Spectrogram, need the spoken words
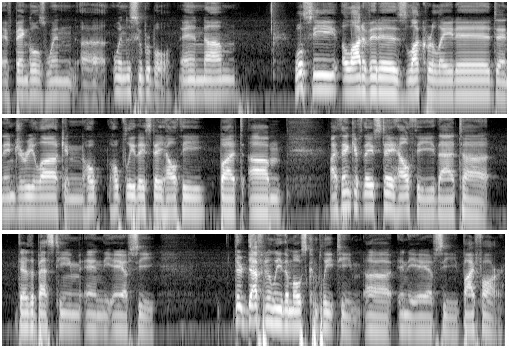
if Bengals win uh, win the Super Bowl. And um, we'll see. A lot of it is luck related and injury luck, and hope hopefully they stay healthy. But um, I think if they stay healthy, that uh, they're the best team in the AFC. They're definitely the most complete team uh, in the AFC by far,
